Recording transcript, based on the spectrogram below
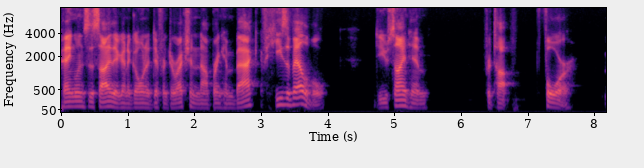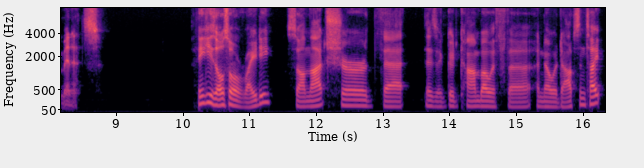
Penguins decide they're going to go in a different direction and not bring him back. If he's available, do you sign him for top four minutes? I think he's also a righty, so I'm not sure that there's a good combo with uh, a Noah Dobson type,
